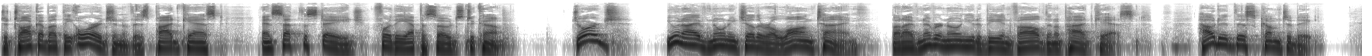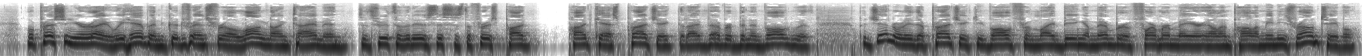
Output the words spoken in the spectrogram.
to talk about the origin of this podcast and set the stage for the episodes to come. George, you and I have known each other a long time, but I've never known you to be involved in a podcast. How did this come to be? Well, Preston, you're right. We have been good friends for a long, long time, and the truth of it is, this is the first pod, podcast project that I've ever been involved with. But generally, the project evolved from my being a member of former Mayor Ellen Polimeni's Roundtable,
